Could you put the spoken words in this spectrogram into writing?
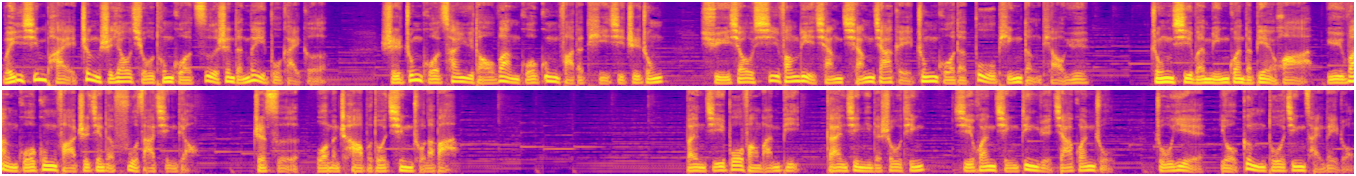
维新派正是要求通过自身的内部改革，使中国参与到万国公法的体系之中。取消西方列强强加给中国的不平等条约，中西文明观的变化与万国公法之间的复杂情调，至此我们差不多清楚了吧？本集播放完毕，感谢您的收听，喜欢请订阅加关注，主页有更多精彩内容。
